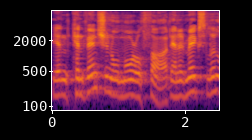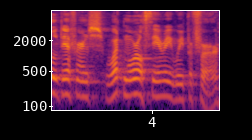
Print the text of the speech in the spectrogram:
In conventional moral thought, and it makes little difference what moral theory we prefer,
